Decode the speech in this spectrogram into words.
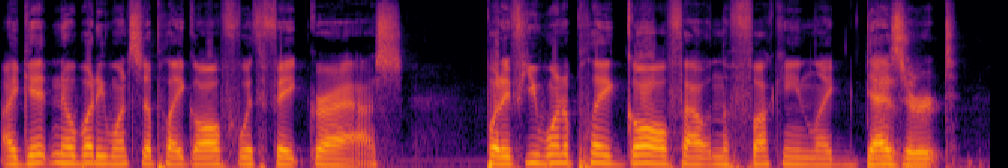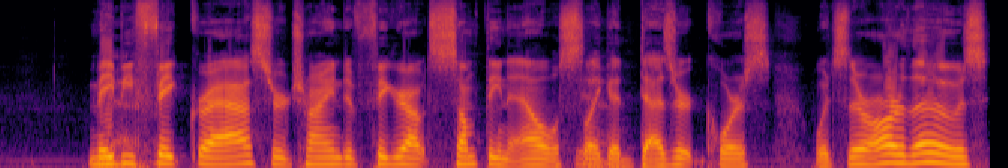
I get nobody wants to play golf with fake grass. But if you want to play golf out in the fucking like desert, maybe Yeah. fake grass or trying to figure out something else like a desert course, which there are those.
